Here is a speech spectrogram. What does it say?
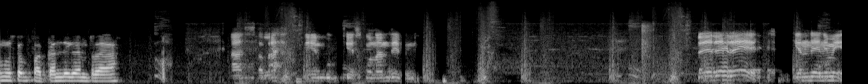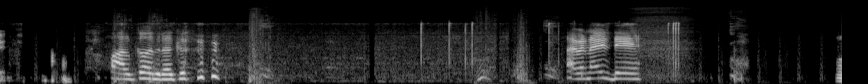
ముసం పక్కన దిగండి రా అసలు నేను బుక్ చేసుకున్నాను దీన్ని. రే రే రే కింద ఎనిమి పాల్కో వదిలేక హ్యావ్ ఎ నైస్ డే ఆ,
